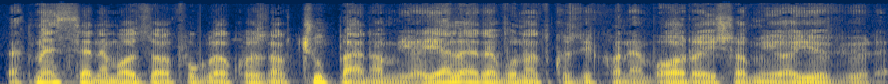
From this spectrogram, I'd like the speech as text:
Tehát messze nem azzal foglalkoznak csupán, ami a jelenre vonatkozik, hanem arra is, ami a jövőre.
